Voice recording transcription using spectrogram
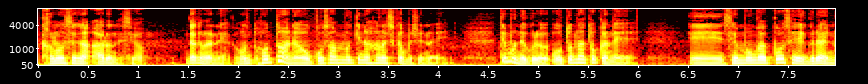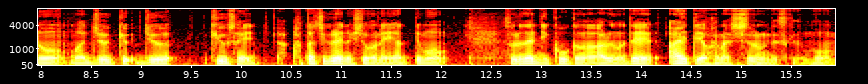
可能性があるんですよ。だからね本当はねお子さん向きな話かもしれない。でもねこれ大人とかね、えー、専門学校生ぐらいの、まあ19、19歳20歳ぐらいの人がねやってもそれなりに効果があるのであえてお話しするんですけども。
